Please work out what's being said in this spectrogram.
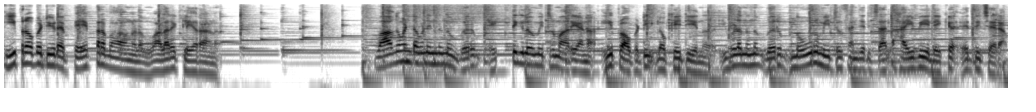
ഈ പ്രോപ്പർട്ടിയുടെ പേപ്പർ ഭാഗങ്ങളും വളരെ ക്ലിയർ ആണ്. വാഗമൺ ടൗണിൽ നിന്നും വെറും എട്ട് കിലോമീറ്റർ മാറിയാണ് ഈ പ്രോപ്പർട്ടി ലൊക്കേറ്റ് ചെയ്യുന്നത്. ഇവിടെ നിന്നും വെറും നൂറ് മീറ്റർ സഞ്ചരിച്ചാൽ ഹൈവേയിലേക്ക് എത്തിച്ചേരാം.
